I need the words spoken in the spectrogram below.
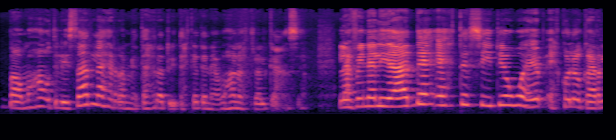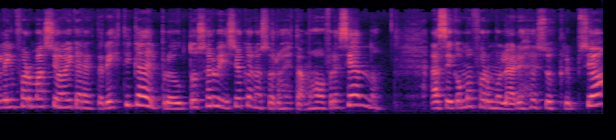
vamos a utilizar las herramientas gratuitas que tenemos a nuestro alcance. La finalidad de este sitio web es colocar la información y características del producto o servicio que nosotros estamos ofreciendo, así como formularios de suscripción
